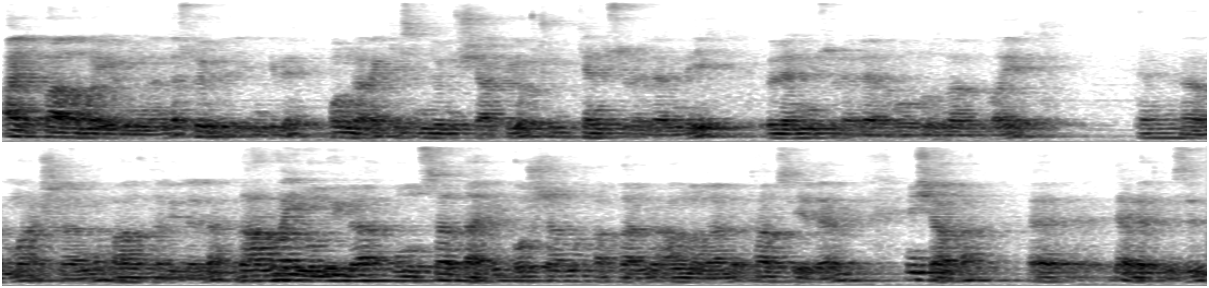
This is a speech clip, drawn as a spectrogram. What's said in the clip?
Aylık bağlama yönünden de söylediğim gibi onlara kesin dönüş şartı yok. Çünkü kendi süreleri değil, ölenin süreleri olduğundan dolayı e, maaşlarını bağlatabilirler. Dava yoluyla olsa dahi borçlanma haklarını almalarını tavsiye ederim. İnşallah e, devletimizin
